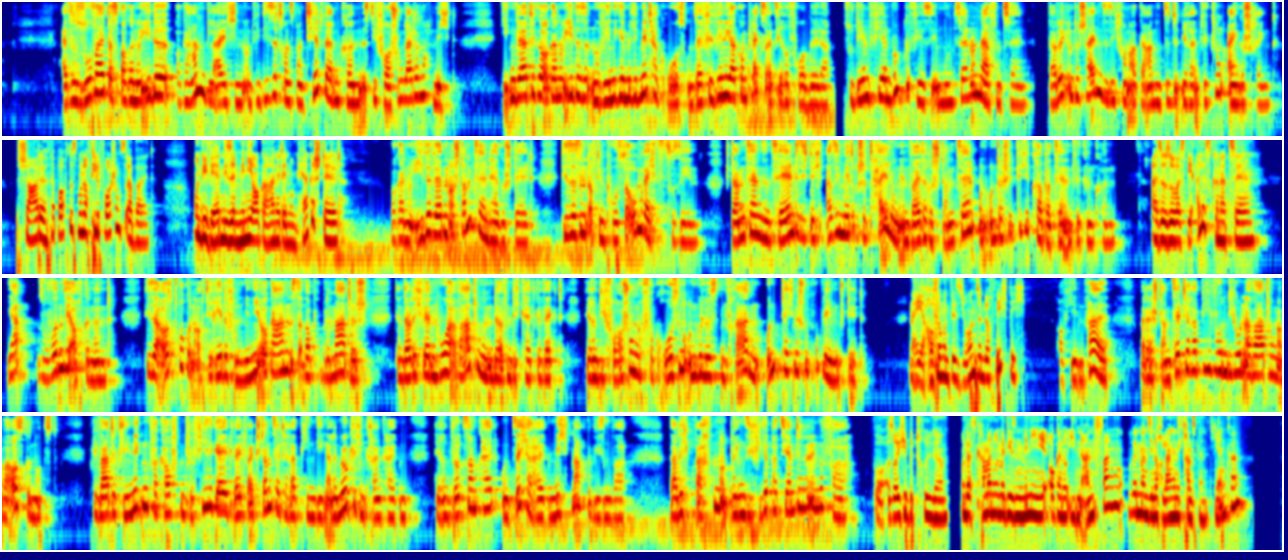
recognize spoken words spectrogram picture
Also soweit, dass Organoide Organen gleichen und wie diese transplantiert werden können, ist die Forschung leider noch nicht. Gegenwärtige Organoide sind nur wenige Millimeter groß und sehr viel weniger komplex als ihre Vorbilder. Zudem fehlen Blutgefäße, Immunzellen und Nervenzellen. Dadurch unterscheiden sie sich von Organen und sind in ihrer Entwicklung eingeschränkt. Schade, da braucht es wohl noch viel Forschungsarbeit. Und wie werden diese Mini-Organe denn nun hergestellt? Organoide werden aus Stammzellen hergestellt. Diese sind auf dem Poster oben rechts zu sehen. Stammzellen sind Zellen, die sich durch asymmetrische Teilung in weitere Stammzellen und unterschiedliche Körperzellen entwickeln können. Also sowas wie Alleskönnerzellen. Ja, so wurden sie auch genannt. Dieser Ausdruck und auch die Rede von Mini-Organen ist aber problematisch, denn dadurch werden hohe Erwartungen in der Öffentlichkeit geweckt, während die Forschung noch vor großen ungelösten Fragen und technischen Problemen steht. Naja, Hoffnung und Vision sind doch wichtig. Auf jeden Fall. Bei der Stammzelltherapie wurden die hohen Erwartungen aber ausgenutzt. Private Kliniken verkauften für viel Geld weltweit Stammzelltherapien gegen alle möglichen Krankheiten, deren Wirksamkeit und Sicherheit nicht nachgewiesen war. Dadurch brachten und bringen sie viele Patientinnen in Gefahr. Boah, solche Betrüger. Und was kann man nun mit diesen Mini-Organoiden anfangen, wenn man sie noch lange nicht transplantieren kann?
